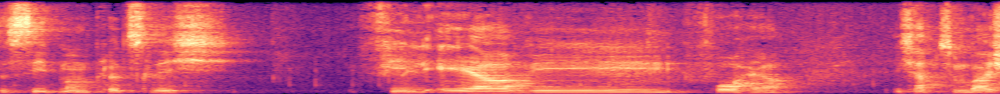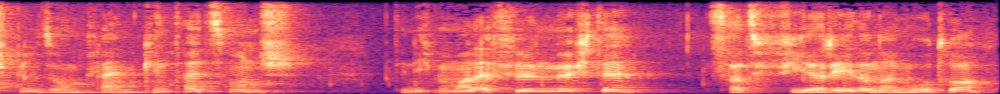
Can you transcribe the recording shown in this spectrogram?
Das sieht man plötzlich viel eher wie vorher. Ich habe zum Beispiel so einen kleinen Kindheitswunsch, den ich mir mal erfüllen möchte. Es hat vier Räder und einen Motor,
